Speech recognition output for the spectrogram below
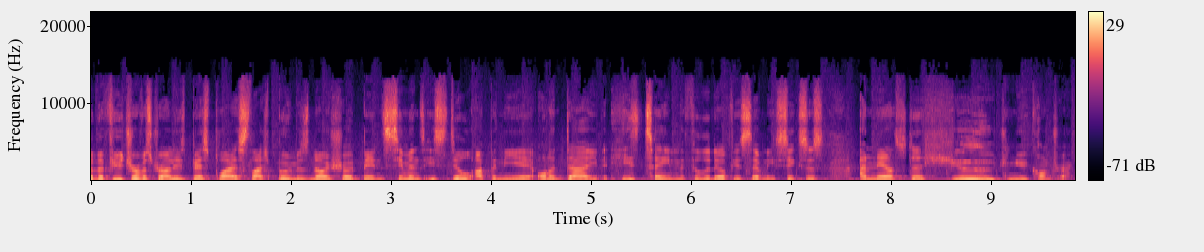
But the future of Australia's best player slash Boomers no show Ben Simmons is still up in the air on a day that his team, the Philadelphia 76ers, announced a huge new contract.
